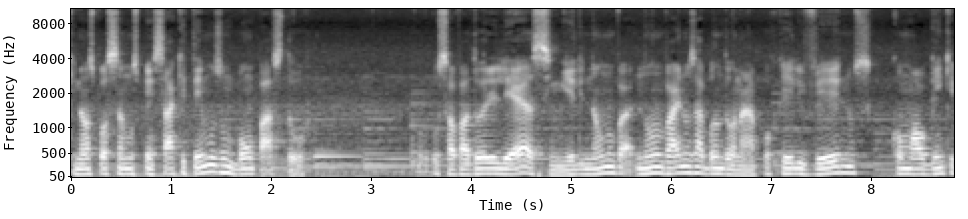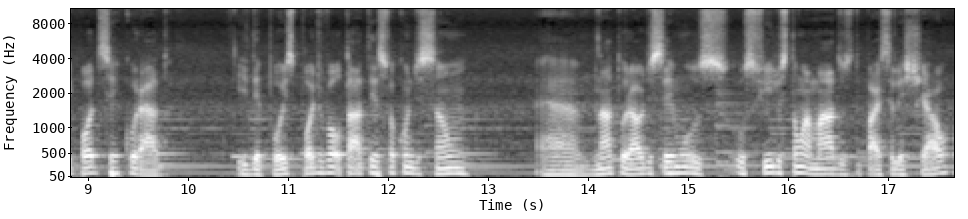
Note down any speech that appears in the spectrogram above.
que nós possamos pensar que temos um bom pastor. O Salvador ele é assim, ele não vai, não vai nos abandonar, porque ele vê-nos como alguém que pode ser curado e depois pode voltar a ter sua condição é, natural de sermos os filhos tão amados do Pai Celestial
